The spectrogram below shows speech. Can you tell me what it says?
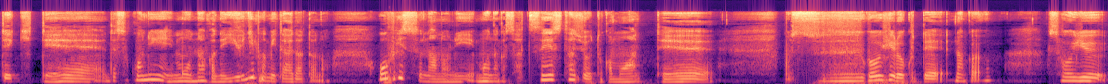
てきて、で、そこにもうなんかね、ユニバみたいだったの。オフィスなのに、もうなんか撮影スタジオとかもあって、もうすごい広くて、なんか、そういう、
